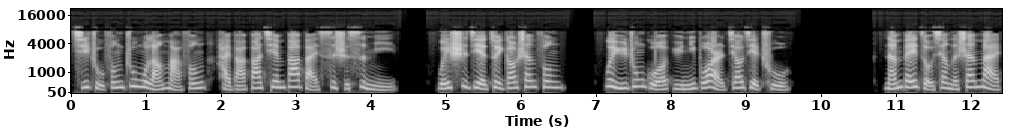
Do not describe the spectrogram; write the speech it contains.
其主峰珠穆朗玛峰海拔八千八百四十四米，为世界最高山峰，位于中国与尼泊尔交界处。南北走向的山脉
